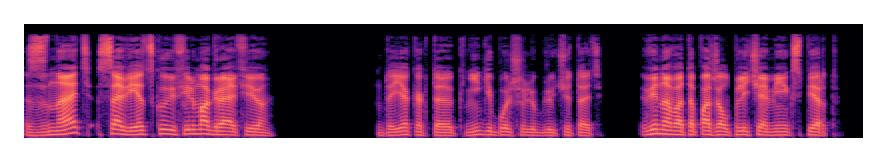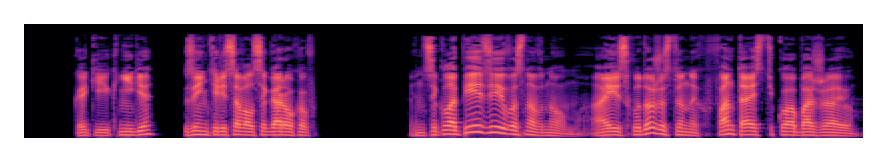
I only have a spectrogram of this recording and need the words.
Знать советскую фильмографию. Да я как-то книги больше люблю читать. Виновато пожал плечами эксперт. Какие книги? Заинтересовался Горохов. Энциклопедии в основном, а из художественных фантастику обожаю.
